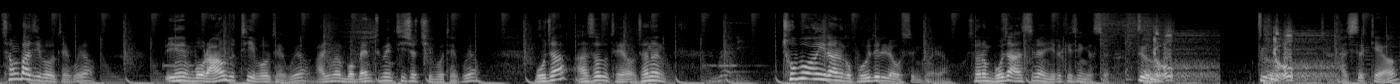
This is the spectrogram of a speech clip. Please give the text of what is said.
청바지 입어도 되고요. 이뭐 라운드 티 입어도 되고요. 아니면 뭐 맨투맨 티셔츠 입어도 되고요. 모자 안 써도 돼요. 저는 초보왕이라는 거 보여드리려고 쓴 거예요. 저는 모자 안 쓰면 이렇게 생겼어요. 뜨거, 뜨거. 자, 다시 쓸게요.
